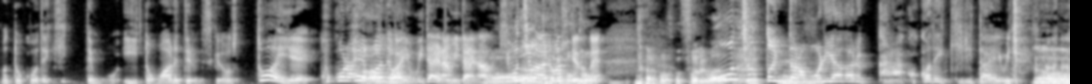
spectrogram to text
まあ、どこで切ってもいいと思われてるんですけど、とはいえ、ここら辺までは読みたいなみたいな気持ちはありますけどね。なるほど、それは。もうちょっと行ったら盛り上がるから、ここで切りたいみたいな。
